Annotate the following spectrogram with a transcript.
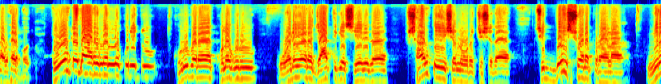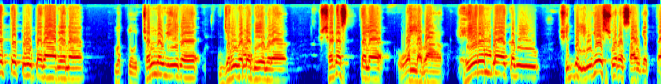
ನಾವು ಹೇಳ್ಬೋದು ತೋಟದಾರನನ್ನು ಕುರಿತು ಕುರುಬರ ಕುಲಗುರು ಒಡೆಯರ ಜಾತಿಗೆ ಸೇರಿದ ಶಾಂತೇಶನು ರಚಿಸಿದ ಸಿದ್ದೇಶ್ವರ ಪುರಾಣ, ವಿರಕ್ತ ತೋಟದಾರ್ಯನ ಮತ್ತು ಚನ್ನವೀರ ಜಂಗಮ ದೇವರ ಷಡಸ್ಥಲ ವಲ್ಲಭ ಹೇರಂಬ ಕವಿಯು ಸಿದ್ಧಲಿಂಗೇಶ್ವರ ಸಾಂಗತ್ಯ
